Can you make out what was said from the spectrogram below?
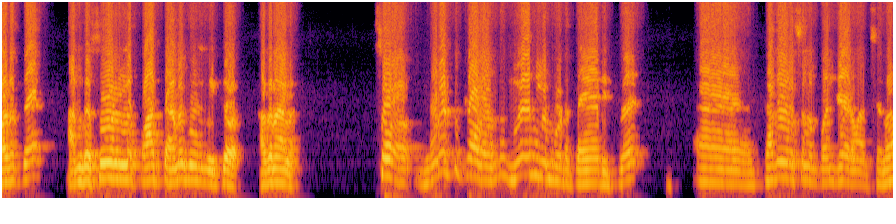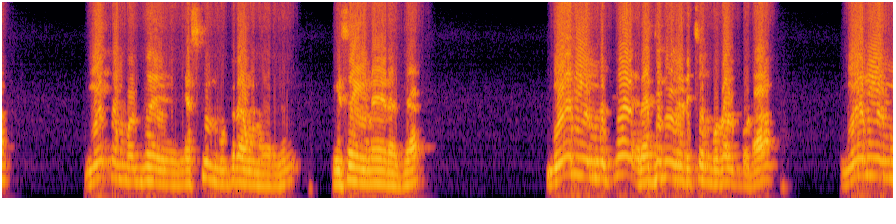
படத்தை அந்த சூழல்ல பார்த்து அனுபவம் மிக்கவர். அதனால. சோ முரட்டுக்கால வந்து யோகியமோட தயாரிப்பு கதைவசனம் வசனம் பஞ்சாரமாச்சலம் இயக்கம் வந்து எஸ் பி முத்துராமன் அவர்கள் இசை இளையராஜா. ஏரியமுக்கு ரஜினி நடிச்ச முதல் படம். ஏரியம்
